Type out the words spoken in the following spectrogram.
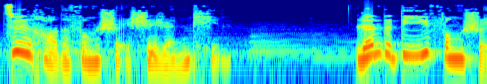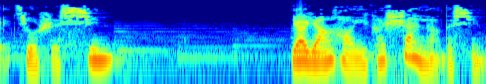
最好的风水是人品。人的第一风水就是心，要养好一颗善良的心。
